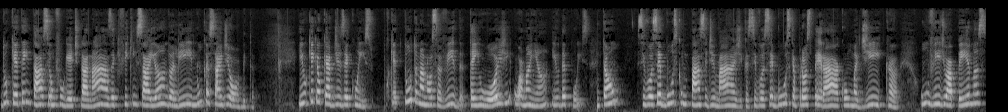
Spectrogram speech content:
do que tentar ser um foguete da NASA que fica ensaiando ali e nunca sai de órbita. E o que, que eu quero dizer com isso? Porque tudo na nossa vida tem o hoje, o amanhã e o depois. Então, se você busca um passe de mágica, se você busca prosperar com uma dica, um vídeo apenas,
